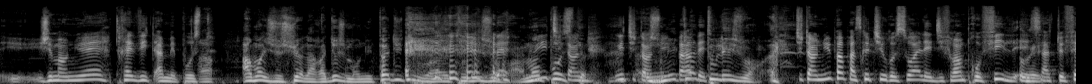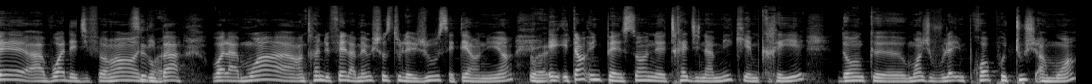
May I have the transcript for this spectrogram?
je m'ennuyais très vite à mes postes. Ah. Ah, moi, je suis à la radio, je m'ennuie pas du tout, hein, tous les jours. mon oui, poste, tu oui, tu t'ennuies pas. tous les jours. Tu t'ennuies pas parce que tu reçois les différents profils et ça te fait avoir des différents débats. Voilà, moi, en train de faire la même chose tous les jours, c'était ennuyant. Et étant une personne très dynamique qui aime créer, donc, euh, moi, je voulais une propre touche à moi.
